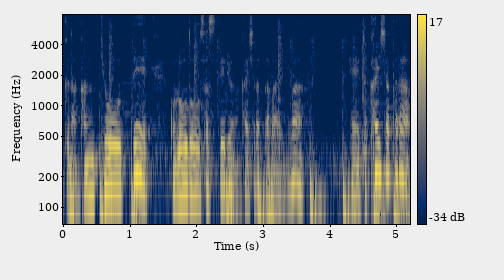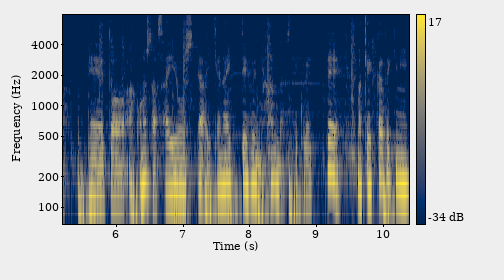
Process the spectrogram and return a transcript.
クな環境でこう労働をさせているような会社だった場合にはえーと、会社から、えーと、あこの人は採用してはいけないっていうふうに判断してくれて、まあ、結果的に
